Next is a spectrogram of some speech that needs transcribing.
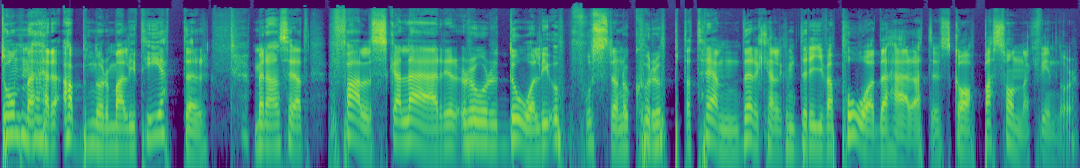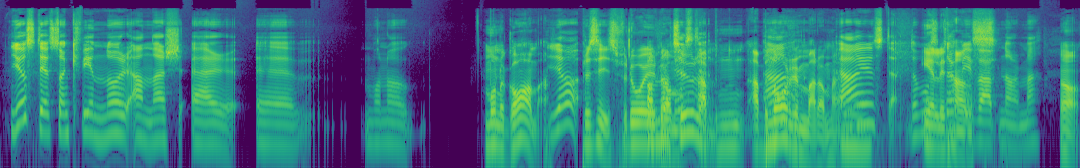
de är abnormaliteter. Men han säger att falska läror, dålig uppfostran och korrupta trender kan liksom driva på det här att det skapas sådana kvinnor. Just det, eftersom kvinnor annars är eh, mono... Monogama. Ja, Precis, för då är Av de naturen. ab- abnorma de här. ja, just det. Då måste Enligt de ju hans- vara abnorma. Ja.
